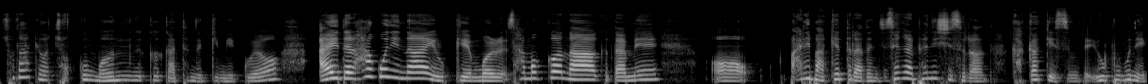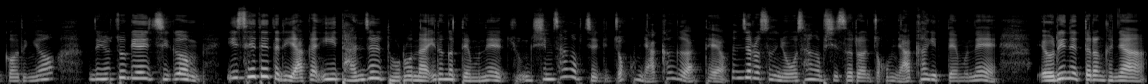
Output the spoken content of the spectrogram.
초등학교가 조금 먼 것 같은 느낌이 있고요. 아이들 학원이나 이렇게 뭘 사 먹거나 그다음에 어 파리마켓이라든지 생활 편의시설은 가깝게 있습니다. 이 부분에 있거든요. 근데 이쪽에 지금 이 세대들이 약간 이 단절 도로나 이런 것 때문에 중심 상업 지역이 조금 약한 것 같아요. 현재로서는 요 상업 시설은 조금 약하기 때문에 어린애들은 그냥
